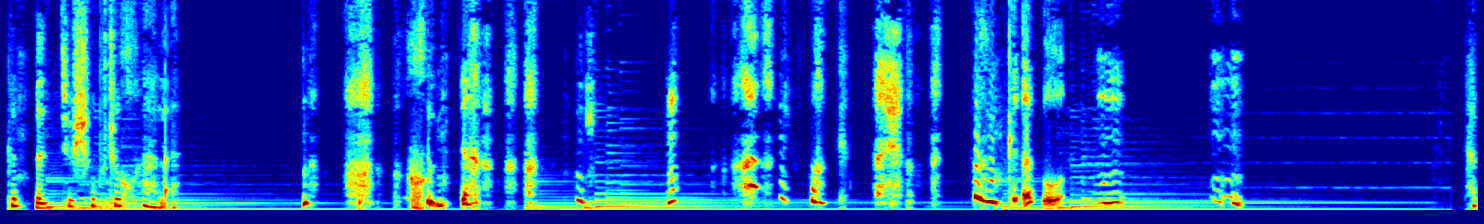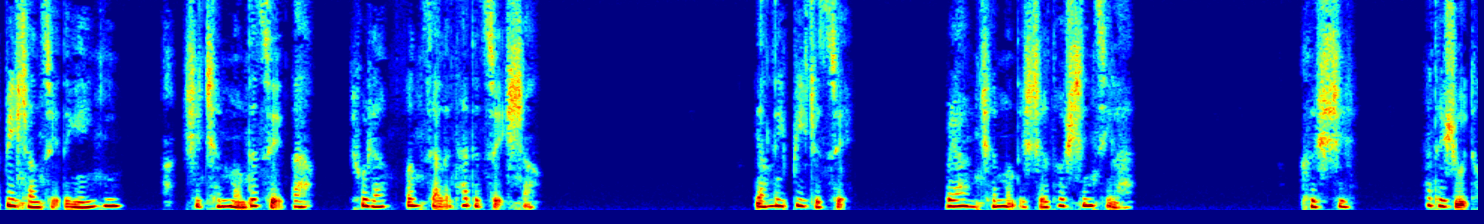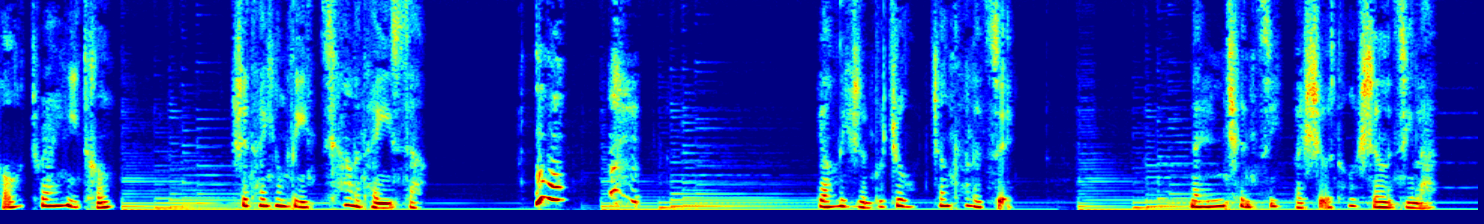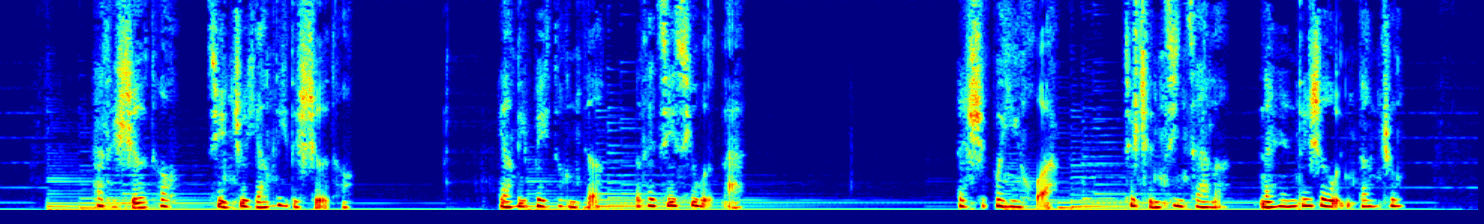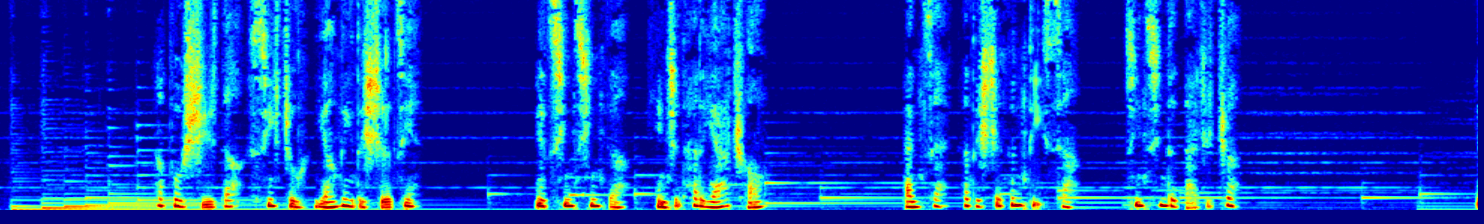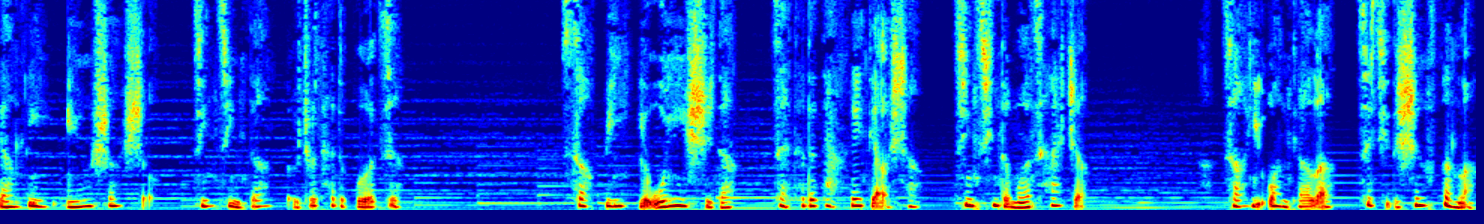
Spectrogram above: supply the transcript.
根本就说不出话来。混蛋！你，你放开，放开我！嗯嗯。他闭上嘴的原因是陈萌的嘴巴突然封在了他的嘴上。杨丽闭着嘴，不让陈猛的舌头伸进来。可是。他的乳头突然一疼，是他用力掐了他一下。杨丽忍不住张开了嘴，男人趁机把舌头伸了进来，他的舌头卷住杨丽的舌头，杨丽被动的和他接起吻来，但是不一会儿就沉浸在了男人的热吻当中，他不时的吸住杨丽的舌尖。又轻轻的舔着她的牙床，还在她的舌根底下轻轻的打着转。杨丽也用双手紧紧的搂住他的脖子，骚逼也无意识的在他的大黑屌上轻轻的摩擦着，早已忘掉了自己的身份了。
